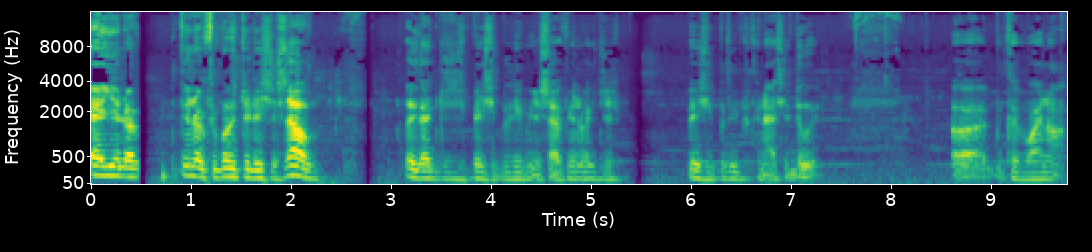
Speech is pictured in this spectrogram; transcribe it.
And, you know, you know, if you're going through this yourself, you got to just basically believe in yourself, you know, you just basically believe you can actually do it. Uh, because why not?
